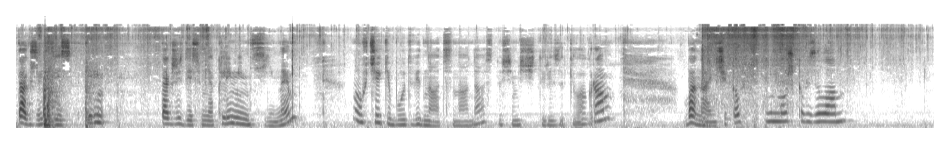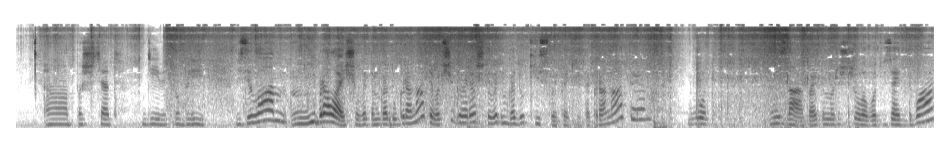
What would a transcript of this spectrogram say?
Также здесь, также здесь у меня клементины. Ну, в чеке будет видна цена, да, 174 за килограмм. Бананчиков немножко взяла по 69 рублей взяла. Не брала еще в этом году гранаты. Вообще говорят, что в этом году кислые какие-то гранаты. Вот. Не знаю, поэтому решила вот взять два.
